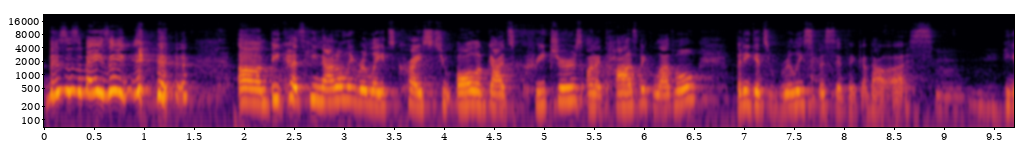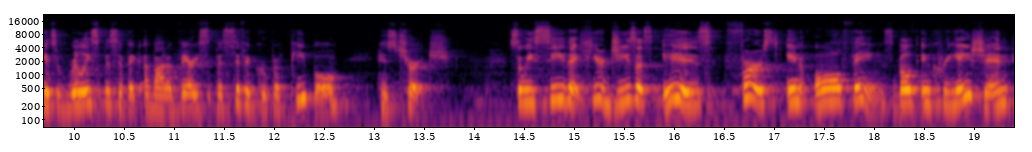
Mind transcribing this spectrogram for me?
this is amazing. um, because he not only relates Christ to all of God's creatures on a cosmic level, but he gets really specific about us. He gets really specific about a very specific group of people, his church. So we see that here Jesus is first in all things, both in creation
